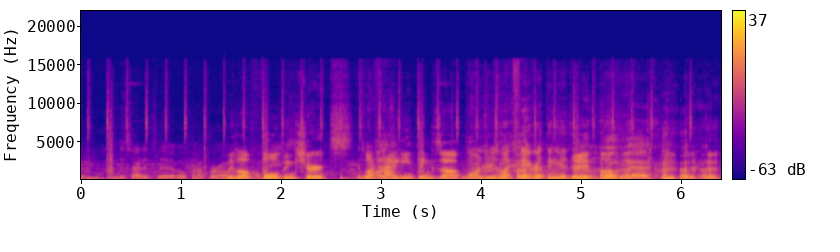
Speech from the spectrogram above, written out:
and, and decided to open up our own. We love folding base. shirts, Love hanging things up. Laundry's my favorite thing to do. Oh man,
